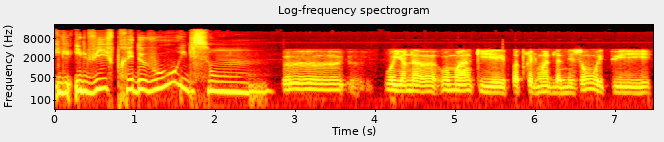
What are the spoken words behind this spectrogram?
ils, ils, vivent près de vous? Ils sont... Euh, oui, il y en a au moins qui est pas très loin de la maison, et puis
